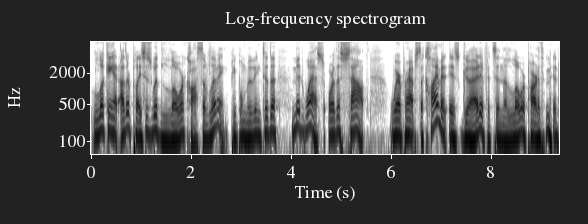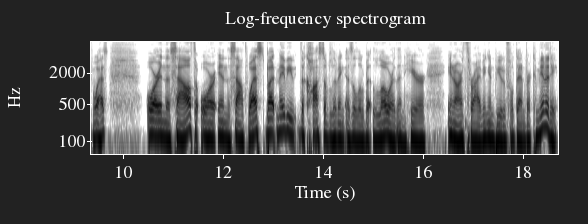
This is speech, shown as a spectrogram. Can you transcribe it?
looking at other places with lower costs of living, people moving to the Midwest or the South, where perhaps the climate is good if it's in the lower part of the Midwest or in the South or in the Southwest, but maybe the cost of living is a little bit lower than here in our thriving and beautiful Denver community.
